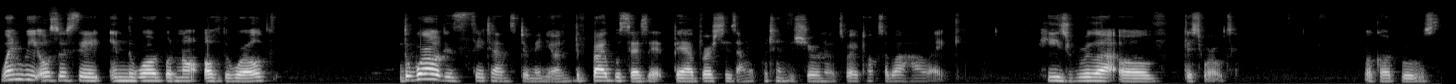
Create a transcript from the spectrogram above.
when we also say in the world, but not of the world, the world is Satan's dominion. The Bible says it. There are verses I'm gonna put in the show notes where it talks about how like he's ruler of this world. But God rules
